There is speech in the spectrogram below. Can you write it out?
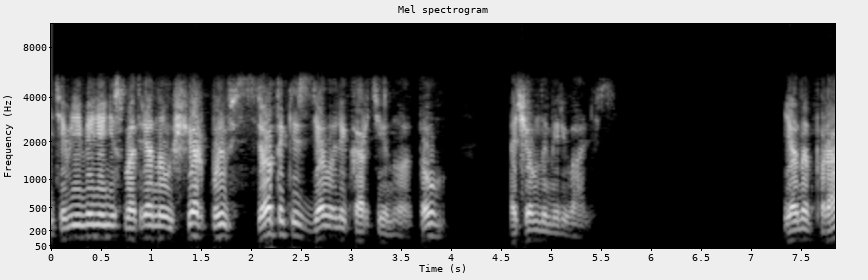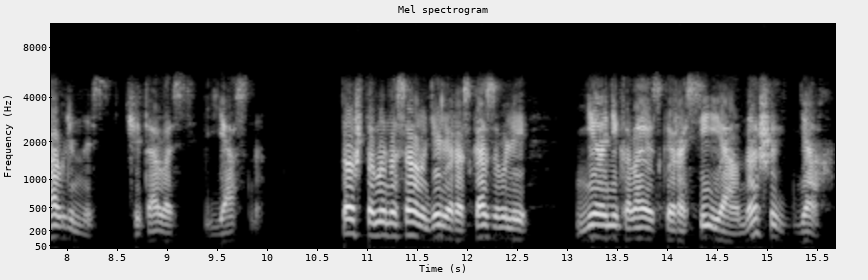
И тем не менее, несмотря на ущерб, мы все таки сделали картину о том, о чем намеревались. Ее направленность читалась ясно. То, что мы на самом деле рассказывали не о Николаевской России, а о наших днях,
